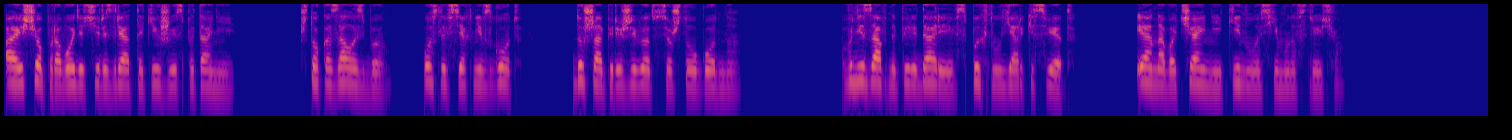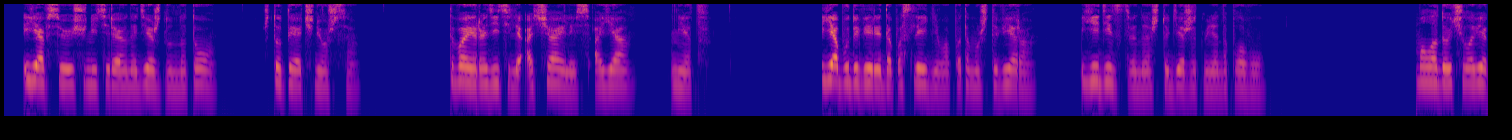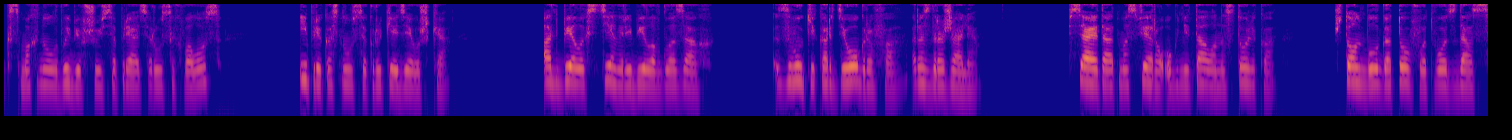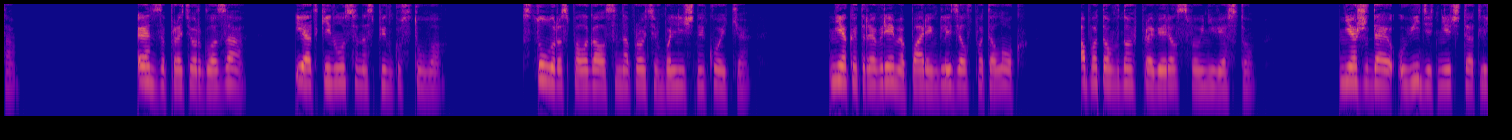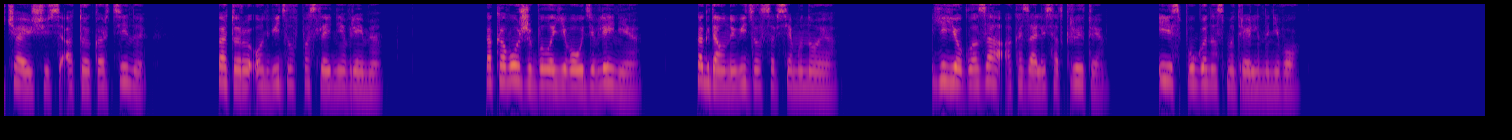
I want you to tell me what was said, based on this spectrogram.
а еще проводит через ряд таких же испытаний, что, казалось бы, после всех невзгод душа переживет все, что угодно. Внезапно перед Арией вспыхнул яркий свет, и она в отчаянии кинулась ему навстречу. я все еще не теряю надежду на то, что ты очнешься. Твои родители отчаялись, а я — нет. Я буду верить до последнего, потому что вера — единственное, что держит меня на плаву. Молодой человек смахнул выбившуюся прядь русых волос и прикоснулся к руке девушки. От белых стен рябило в глазах. Звуки кардиографа раздражали. Вся эта атмосфера угнетала настолько, что он был готов вот-вот сдаться. Энза протер глаза и откинулся на спинку стула. Стул располагался напротив больничной койки. Некоторое время парень глядел в потолок, а потом вновь проверил свою невесту, не ожидая увидеть нечто отличающееся от той картины, которую он видел в последнее время. Каково же было его удивление, когда он увидел совсем иное. Ее глаза оказались открыты и испуганно смотрели на него.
